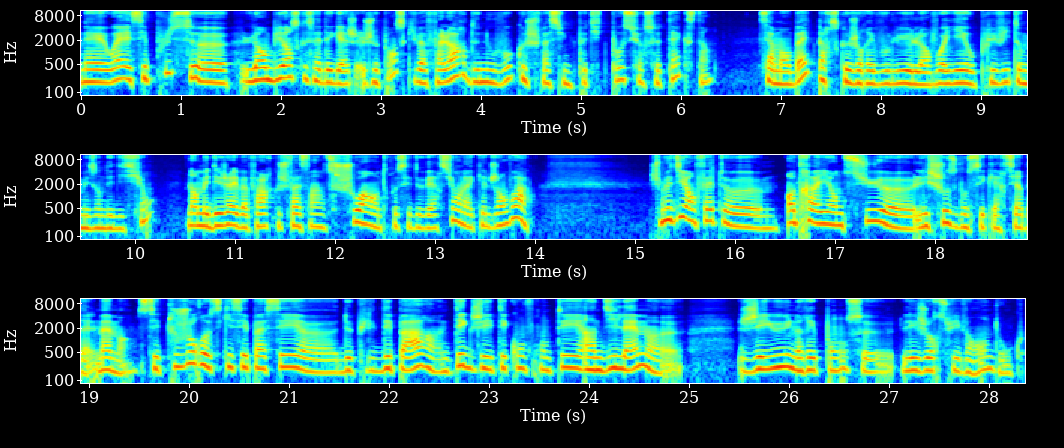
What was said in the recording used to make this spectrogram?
Mais ouais, c'est plus euh, l'ambiance que ça dégage. Je pense qu'il va falloir de nouveau que je fasse une petite pause sur ce texte. Hein. Ça m'embête parce que j'aurais voulu l'envoyer au plus vite aux maisons d'édition. Non, mais déjà, il va falloir que je fasse un choix entre ces deux versions, laquelle j'envoie. Je me dis en fait, euh, en travaillant dessus, euh, les choses vont s'éclaircir d'elles-mêmes. Hein. C'est toujours ce qui s'est passé depuis le départ. Dès que j'ai été confrontée à un dilemme, j'ai eu une réponse les jours suivants. Donc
